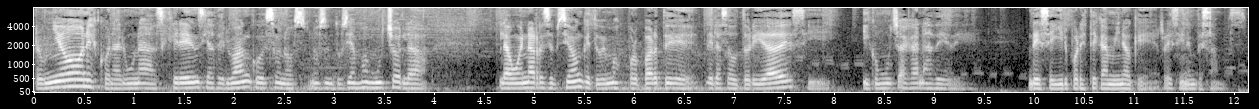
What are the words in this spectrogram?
reuniones con algunas gerencias del banco, eso nos, nos entusiasma mucho la, la, buena recepción que tuvimos por parte de, las autoridades y, con muchas ganas de, de, seguir por este camino que recién empezamos.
